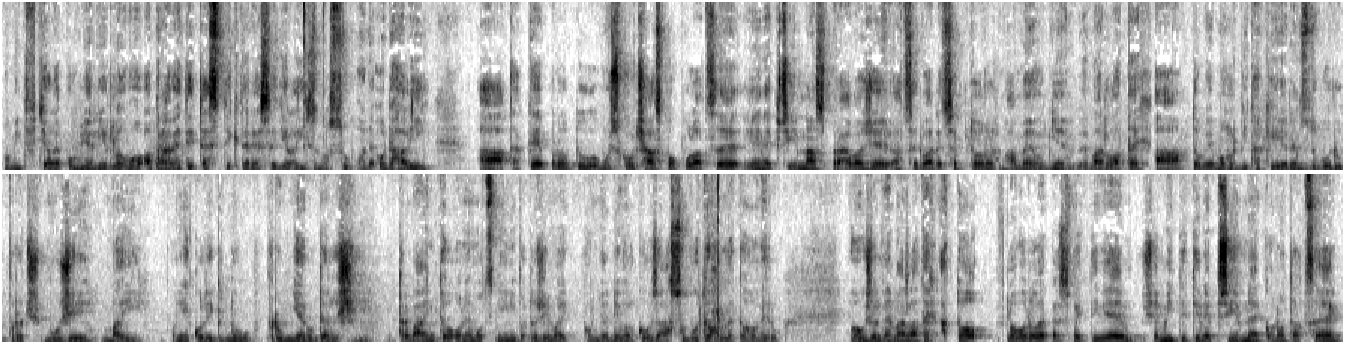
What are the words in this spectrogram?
ho mít v těle poměrně dlouho a právě ty testy, které se dělají z nosu, ho neodhalí. A také pro tu mužskou část populace je nepříjemná zpráva, že AC2 receptor máme hodně ve varlatech a to by mohl být taky jeden z důvodů, proč muži mají o několik dnů v průměru delší trvání toho onemocnění, protože mají poměrně velkou zásobu tohle toho viru. Bohužel ve varlatech a to v dlouhodobé perspektivě může mít i ty nepříjemné konotace,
